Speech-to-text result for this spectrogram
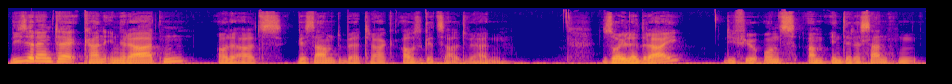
Diese Rente kann in Raten oder als Gesamtbetrag ausgezahlt werden. Säule 3, die für uns am interessanten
